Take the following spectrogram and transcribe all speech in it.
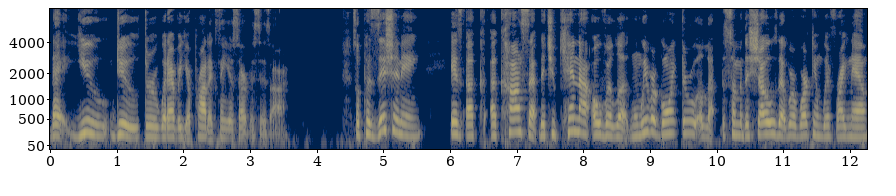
that you do through whatever your products and your services are. So positioning is a, a concept that you cannot overlook. When we were going through lot, some of the shows that we're working with right now,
